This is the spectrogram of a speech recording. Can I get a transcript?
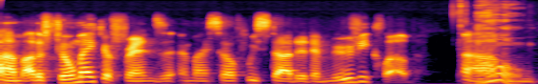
um, other filmmaker friends, and myself. We started a movie club. Um,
